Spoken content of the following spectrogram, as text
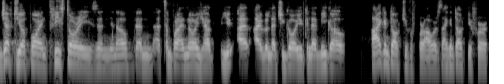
Jeff, to your point, three stories, and you know, then at some point, I know you have. You, I, I will let you go. You can let me go. I can talk to you for four hours. I can talk to you for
